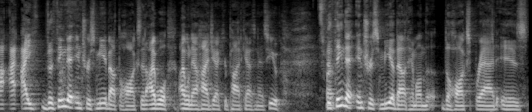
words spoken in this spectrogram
I, I, the thing that interests me about the Hawks, and I will I will now hijack your podcast and ask you. The thing that interests me about him on the, the Hawks, Brad, is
